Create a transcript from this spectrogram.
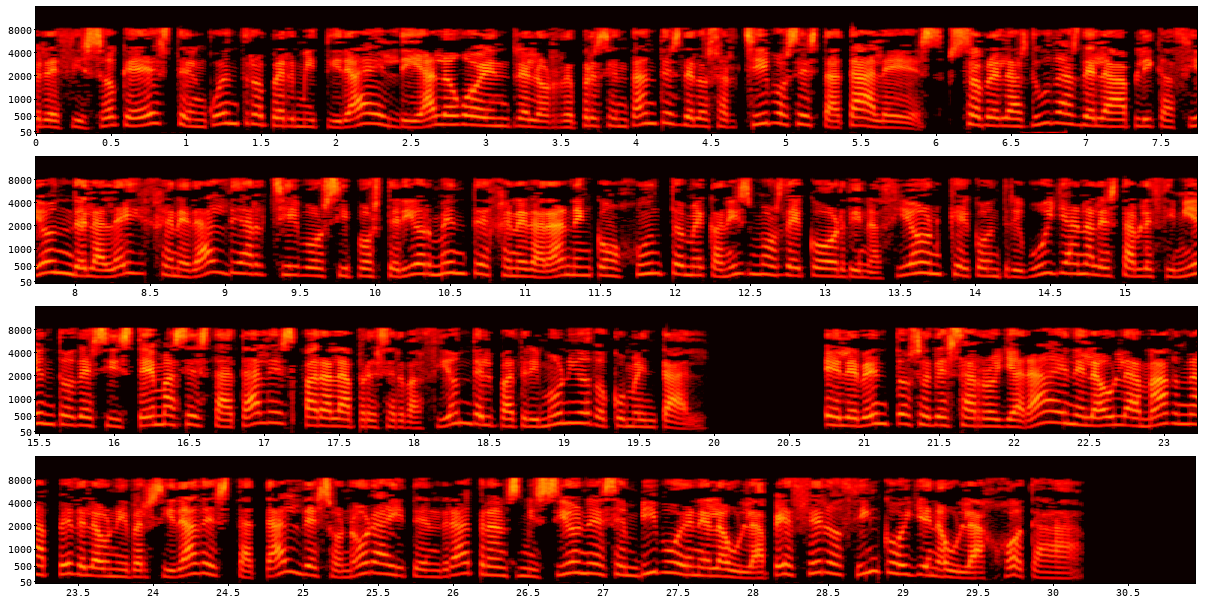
Precisó que este encuentro permitirá el diálogo entre los representantes de los archivos estatales, sobre las dudas de la aplicación de la Ley General de Archivos y posteriormente generarán en conjunto mecanismos de coordinación que contribuyan al establecimiento de sistemas estatales para la preservación del patrimonio documental. El evento se desarrollará en el Aula Magna P de la Universidad Estatal de Sonora y tendrá transmisiones en vivo en el Aula P05 y en Aula J.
